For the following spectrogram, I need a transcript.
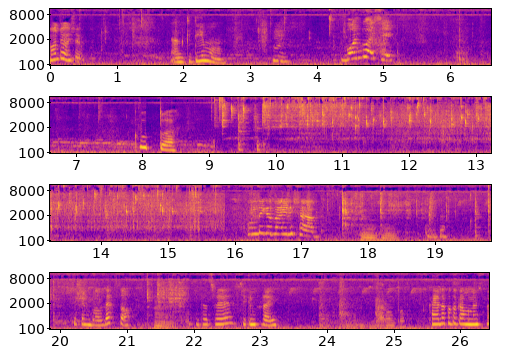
মজা হয়েছে। এখন কি দিমো? হুম। বন্ধু আছে। কুত্তা। কোন দিকে যাই রিশাদ? চিকেন বল দেখছ? এটা হচ্ছে চিকেন ফ্রাই দারুণ তো। খাই দেখো তো কেমন হয়েছে।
